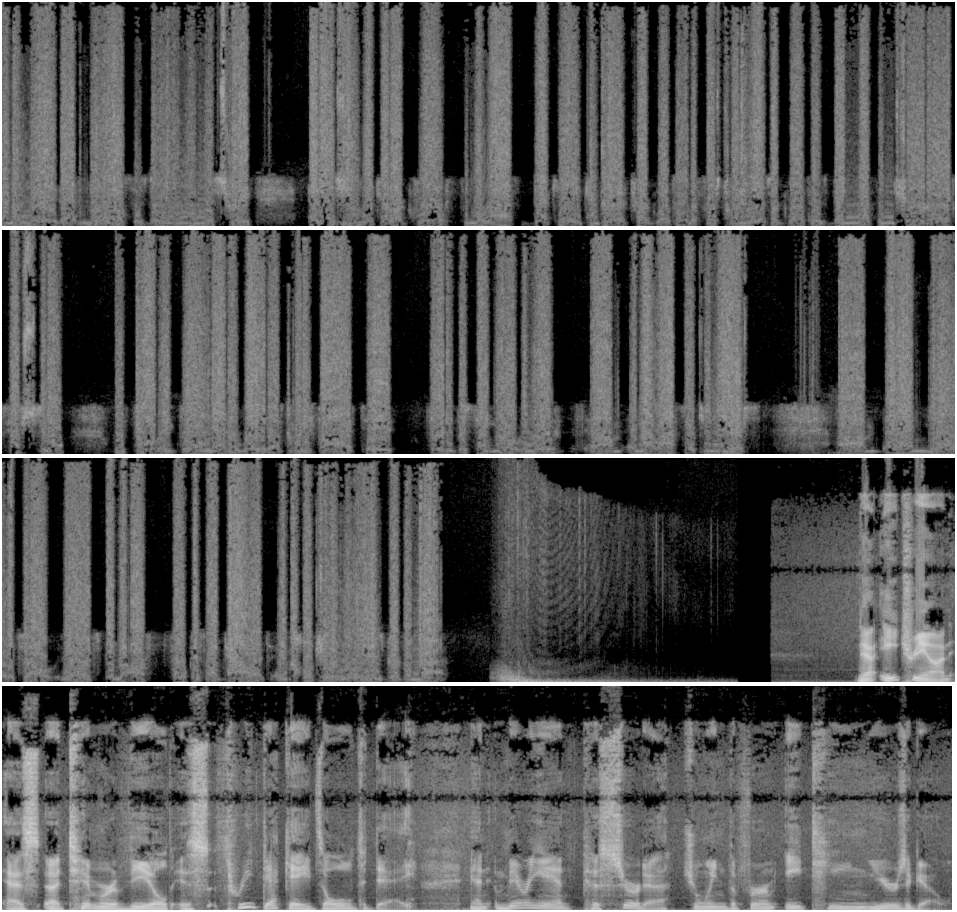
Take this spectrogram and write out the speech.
way that no one else is doing in the industry. And as you look at our growth in the last decade compared to our growth over the first 20 years, our growth has been nothing short of exceptional. We've probably grown at a rate of 25 to 30 percent year over year um, in that last 13 years. And you know, it's been our focus on talent and culture that really has driven that. Now, Atrion, as uh, Tim revealed, is three decades old today. And Marianne Caserta joined the firm 18 years ago.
